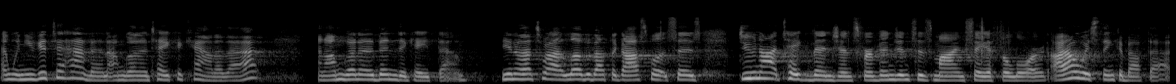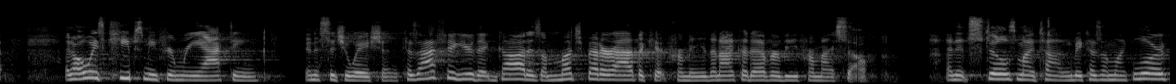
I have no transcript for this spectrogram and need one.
And when you get to heaven, I'm going to take account of that, and I'm going to vindicate them. You know, that's what I love about the gospel. It says, Do not take vengeance, for vengeance is mine, saith the Lord. I always think about that. It always keeps me from reacting in a situation because I figure that God is a much better advocate for me than I could ever be for myself. And it stills my tongue because I'm like, Lord,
